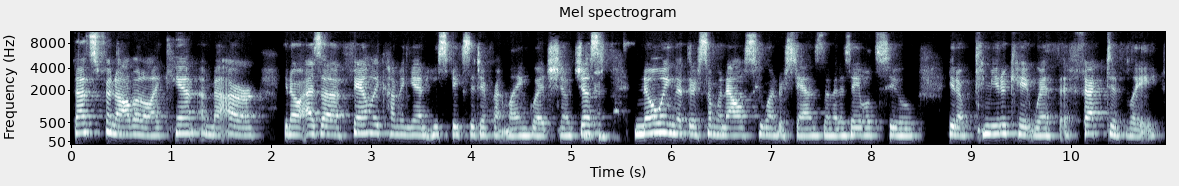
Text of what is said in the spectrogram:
That's phenomenal. I can't imagine, you know, as a family coming in who speaks a different language, you know, just mm-hmm. knowing that there's someone else who understands them and is able to, you know, communicate with effectively,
